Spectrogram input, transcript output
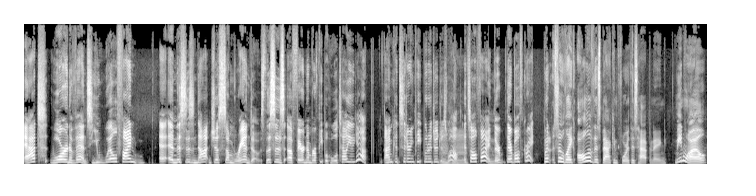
at Warren events, you will find, and this is not just some randos. This is a fair number of people who will tell you, yeah, I'm considering Pete Buttigieg as well. Mhm. It's all fine. They're they're both great. But so, like, all of this back and forth is happening. Meanwhile,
